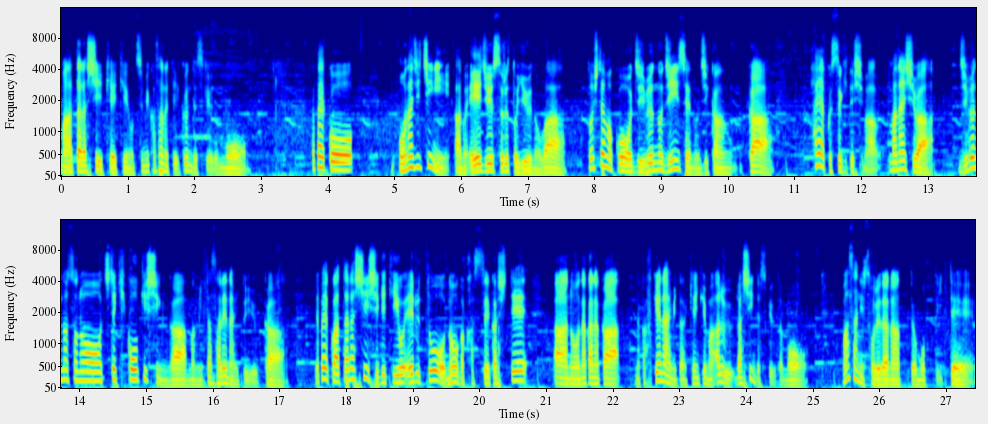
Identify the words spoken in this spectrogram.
まあ、新しい経験を積み重ねていくんですけれどもやっぱりこう同じ地にあの永住するというのはどうしてもこう自分の人生の時間が早く過ぎてしまう、まあ、ないしは自分のその知的好奇心がま満たされないというかやっぱりこう新しい刺激を得ると脳が活性化してあのなかなかなんか老けないみたいな研究もあるらしいんですけれどもまさにそれだなって思っていて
